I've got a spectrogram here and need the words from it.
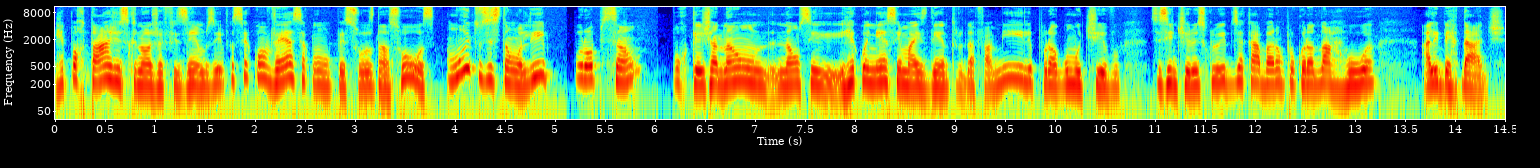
reportagens que nós já fizemos e você conversa com pessoas nas ruas, muitos estão ali por opção, porque já não, não se reconhecem mais dentro da família, por algum motivo se sentiram excluídos e acabaram procurando na rua a liberdade.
